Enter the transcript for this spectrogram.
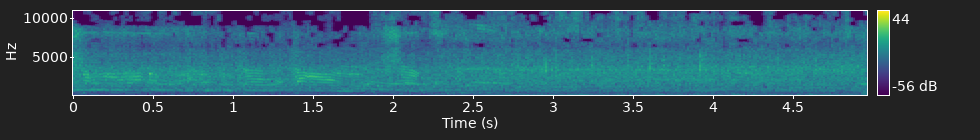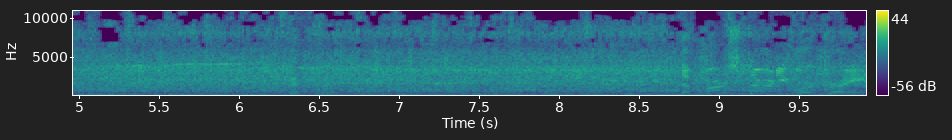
Saturday night at American Airlines Center. the first 30 were great.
